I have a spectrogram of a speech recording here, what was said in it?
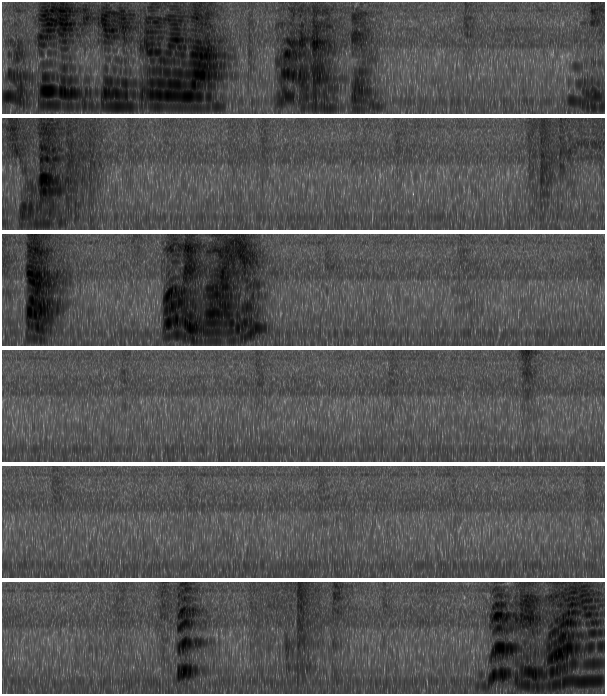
Ну, це я тільки не пролила марганцем. Нічого. Так, поливаємо. Все. Закриваю.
